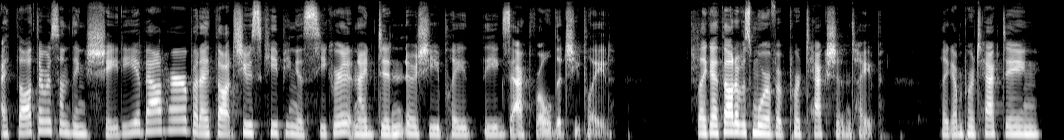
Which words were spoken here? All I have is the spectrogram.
I thought there was something shady about her, but I thought she was keeping a secret, and I didn't know she played the exact role that she played. Like I thought it was more of a protection type. Like I'm protecting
